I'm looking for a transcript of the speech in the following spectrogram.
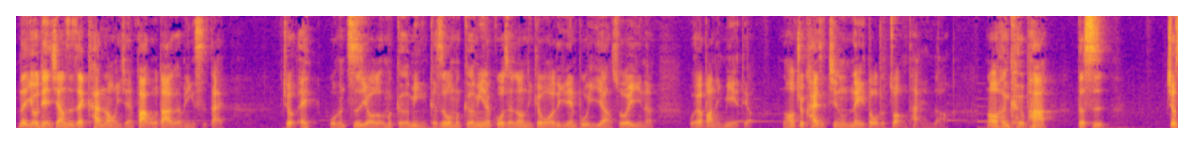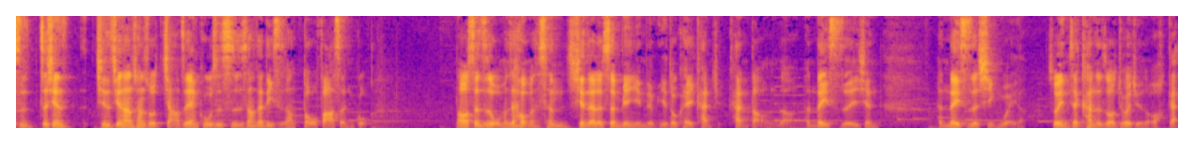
那有点像是在看那种以前法国大革命时代，就哎我们自由了，我们革命，可是我们革命的过程中你跟我的理念不一样，所以呢我要把你灭掉，然后就开始进入内斗的状态，你知道？然后很可怕的是。就是这些，其实剑山串所讲这些故事，事实上在历史上都发生过，然后甚至我们在我们身现在的身边也都也都可以看看到，你知道，很类似的一些很类似的行为啊。所以你在看的时候就会觉得，哦，干，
